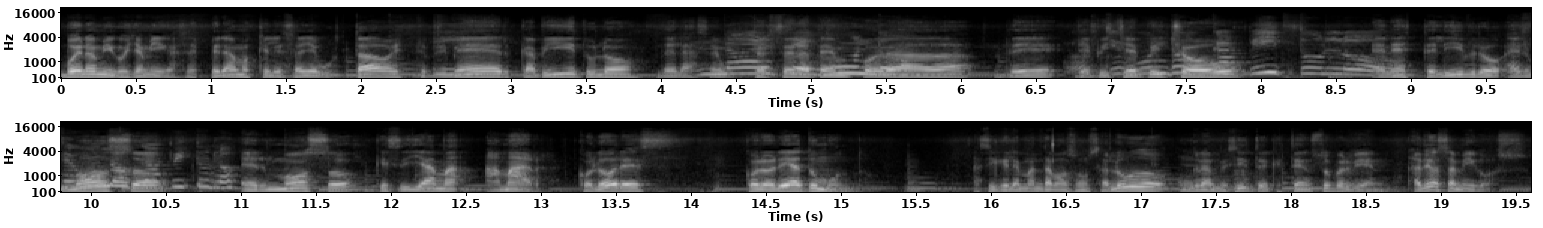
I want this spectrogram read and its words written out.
Bueno amigos y amigas, esperamos que les haya gustado este primer capítulo de la No, tercera segundo. temporada de The Pichepi Show. capítulo. en este libro El hermoso, hermoso que se llama Amar. Colores, colorea tu mundo. Así que les mandamos un saludo, un gran besito y que estén súper bien. Adiós amigos.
